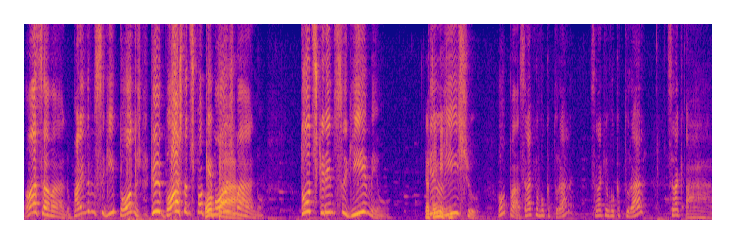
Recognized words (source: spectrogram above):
Nossa, mano. Parem de me seguir todos. Que bosta dos pokémons, Opa! mano. Todos querendo seguir, meu. Já que lixo. Opa, será que eu vou capturar? Será que eu vou capturar? Será que... Ah,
